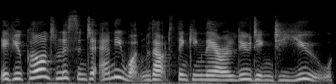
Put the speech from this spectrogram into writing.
if you can't listen to any one without thinking they are alluding to you.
